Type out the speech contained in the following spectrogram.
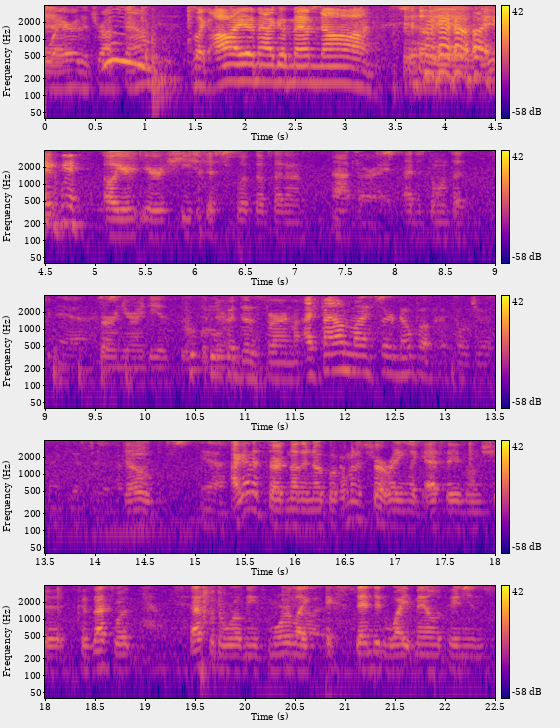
square that drops down. It's like I am Agamemnon. Hell yeah, Like- Oh, your your sheesh just flipped upside down. Nah, it's all right. I just don't want that to Yeah. burn your ideas. To Who, who could does burn? My, I found my third notebook. I told you I think yesterday. Dope. Yeah. I gotta start another notebook. I'm gonna start writing like essays on shit because that's what that's what the world needs. More like extended white male opinions.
